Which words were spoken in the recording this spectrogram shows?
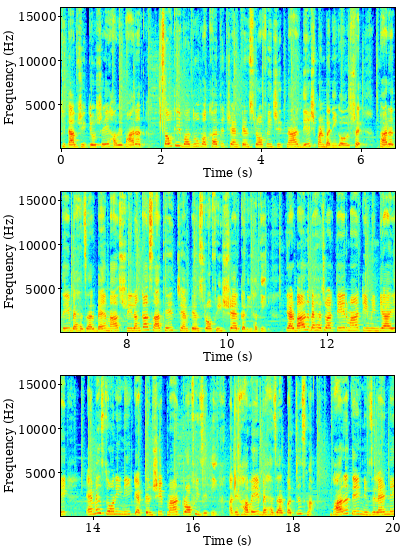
ખિતાબ જીત્યો છે. હવે ભારત સૌથી વધુ વખત ચેમ્પિયન્સ ટ્રોફી જીતનાર દેશ પણ બની ગયો છે. ભારતે બે હજાર બેમાં શ્રીલંકા સાથે ચેમ્પિયન્સ ટ્રોફી શેર કરી હતી. ત્યારબાદ બે હજાર તેરમાં ટીમ ઇન્ડિયાએ એમએસ ધોનીની કેપ્ટનશીપમાં ટ્રોફી જીતી અને હવે બે હજાર પચીસમાં ભારતે ન્યૂઝીલેન્ડને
